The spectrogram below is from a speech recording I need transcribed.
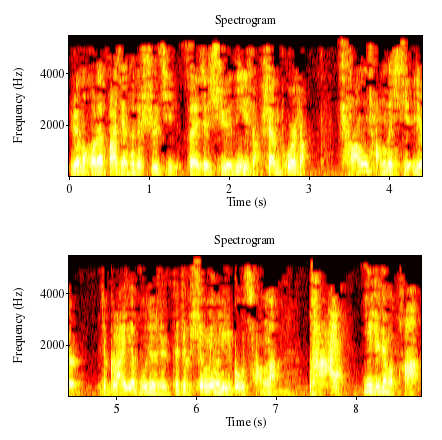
人们后来发现他的尸体在这雪地上、山坡上，长长的血印儿。这格拉耶夫就是他这个生命力够强啊，爬呀，一直这么爬，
